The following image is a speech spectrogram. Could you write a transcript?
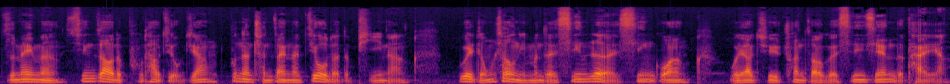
姊妹们，新造的葡萄酒浆不能盛在那旧了的皮囊，为容受你们的新热新光，我要去创造个新鲜的太阳。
